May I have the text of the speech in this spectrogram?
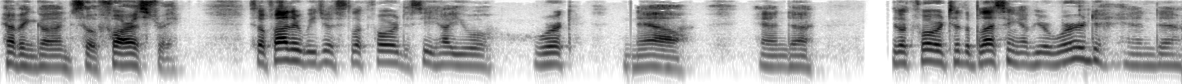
having gone so far astray. So, Father, we just look forward to see how you will work now. And uh, we look forward to the blessing of your word and uh,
